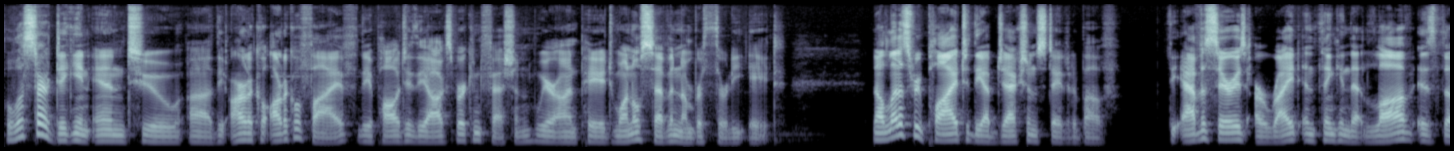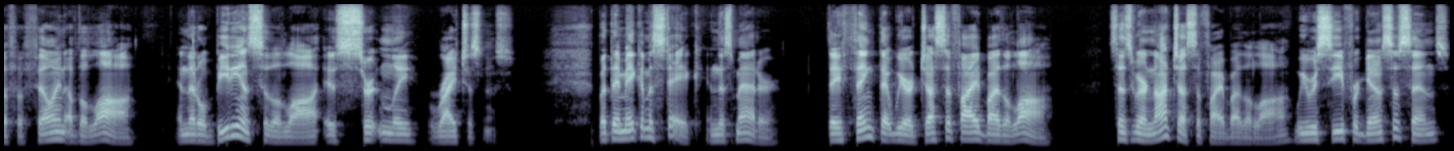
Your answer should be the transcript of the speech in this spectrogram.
Well, let's start digging into uh, the article, Article 5, the Apology of the Augsburg Confession. We are on page 107, number 38. Now, let us reply to the objection stated above. The adversaries are right in thinking that love is the fulfilling of the law and that obedience to the law is certainly righteousness. But they make a mistake in this matter. They think that we are justified by the law. Since we are not justified by the law, we receive forgiveness of sins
